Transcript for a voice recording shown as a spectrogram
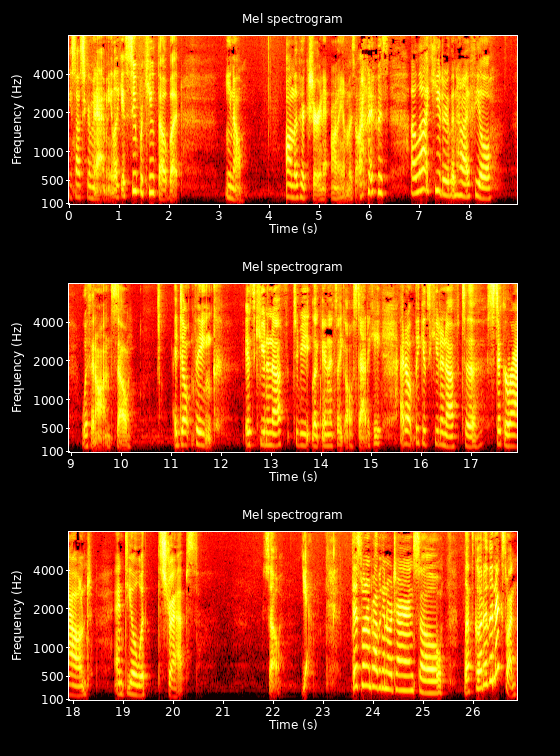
It's not screaming at me. Like it's super cute though, but you know, on the picture and on Amazon, it was a lot cuter than how I feel with it on. So I don't think it's cute enough to be like and it's like all staticky. I don't think it's cute enough to stick around and deal with straps. So, yeah. This one I'm probably going to return, so let's go to the next one.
